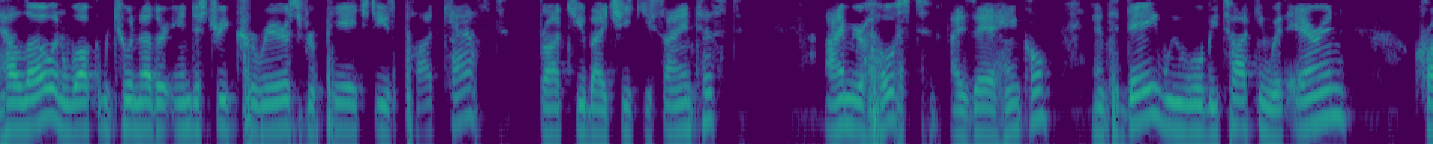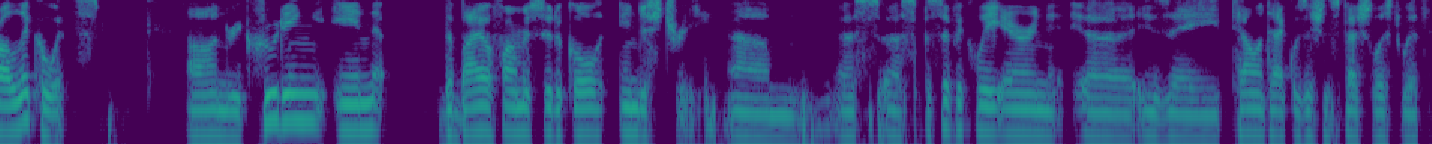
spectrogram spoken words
Hello, and welcome to another Industry Careers for PhDs podcast brought to you by Cheeky Scientist. I'm your host, Isaiah Hankel, and today we will be talking with Erin Krolikiewicz on recruiting in the biopharmaceutical industry. Um, uh, uh, specifically, Erin uh, is a talent acquisition specialist with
